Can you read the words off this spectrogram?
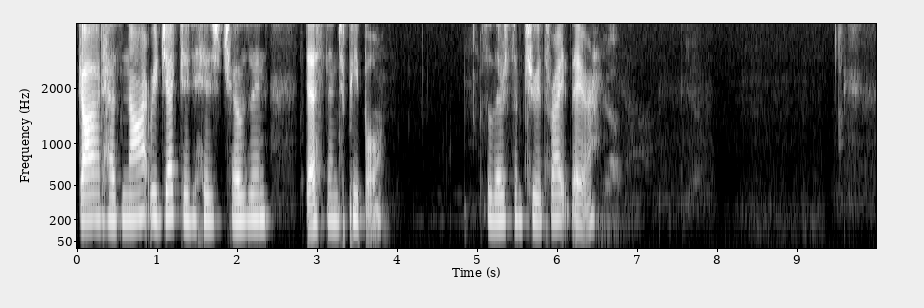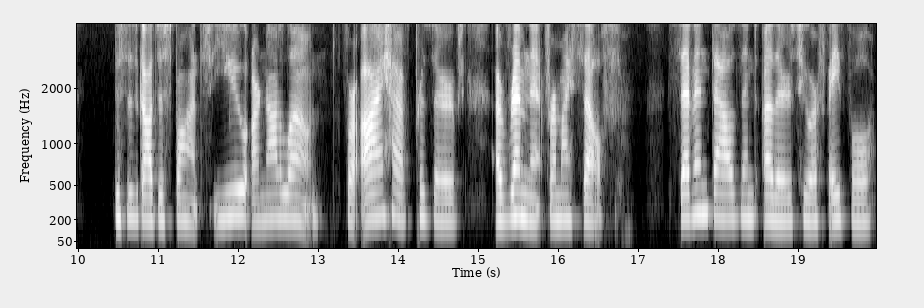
God has not rejected his chosen, destined people. So there's some truth right there. This is God's response You are not alone for I have preserved a remnant for myself, 7,000 others who are faithful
